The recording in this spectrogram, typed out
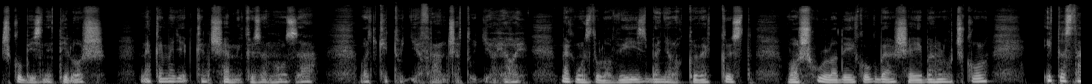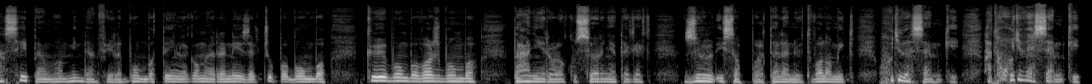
és kubizni tilos, Nekem egyébként semmi közöm hozzá, vagy ki tudja, Francia tudja. Jaj, megmozdul a víz, benyal a kövek közt, vas hulladékok belsejében locskol, itt aztán szépen van mindenféle bomba, tényleg, amerre nézek, csupa bomba, kőbomba, vasbomba, tányér alakú szörnyetegek, zöld iszappal telenőtt valamik. Hogy veszem ki? Hát hogy veszem ki?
